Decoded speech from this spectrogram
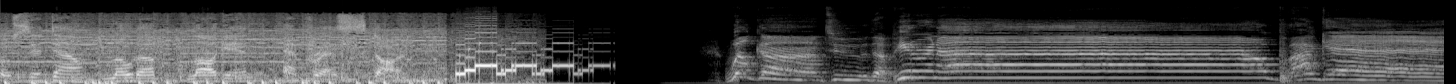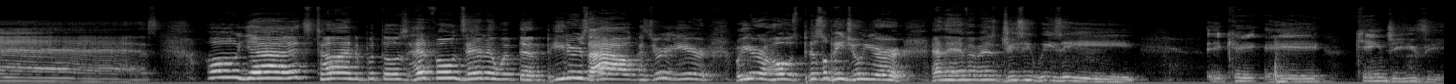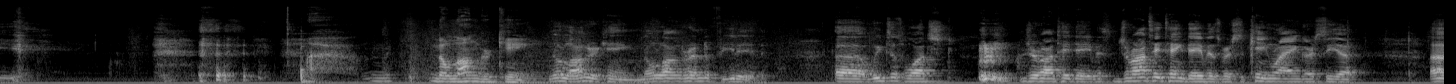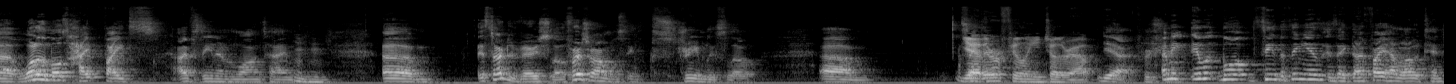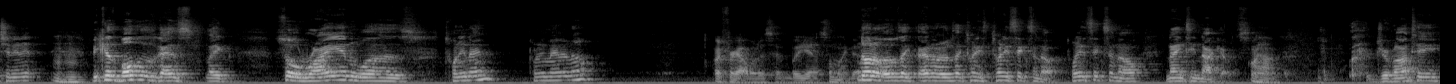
So sit down, load up, log in, and press start. Welcome to the Peter and Al podcast. Oh yeah, it's time to put those headphones in and whip them Peters out because you're here with your host Pistol P Jr. and the infamous Jeezy Weezy. aka King Jeezy. No longer king. no longer king, no longer undefeated. Uh, we just watched Gervonta Davis, Gervonta Tank Davis versus King Ryan Garcia. Uh, one of the most hype fights I've seen in a long time. Um, it started very slow. First round was extremely slow. Um, Yeah, they were feeling each other out. Yeah, For sure. I mean, it was well. See, the thing is, is like that fight had a lot of tension in it because both of those guys, like, so Ryan was 29, 29 and 0? I forgot what I said, but yeah, something like that. No, no, it was like I don't know, it was like 20, 26 and 0, 26 and 0, 19 knockouts. Uh-huh. Gervonta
